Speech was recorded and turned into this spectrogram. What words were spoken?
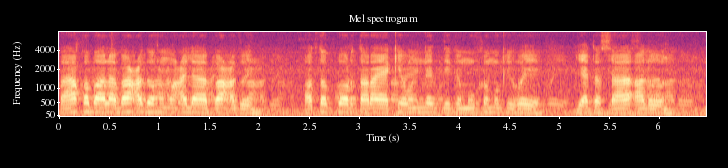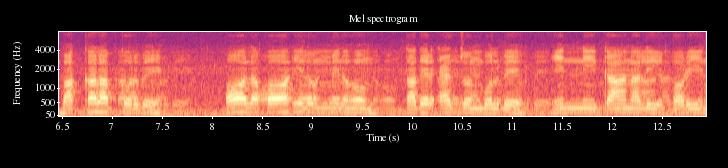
ফাকবালা বা'দুহুম আলা বা'দিন, অতঃপর তারা একে অন্যের দিকে মুখোমুখি হয়ে ইয়াতাসাআলুন, বাক্যালাপ করবে। কাইলুম মিনহুম, তাদের একজন বলবে, ইন্নি কান আলী করিন,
